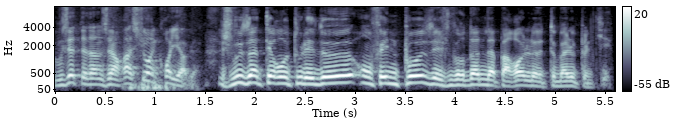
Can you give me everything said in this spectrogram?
vous êtes dans un ratio incroyable. Je vous interromps tous les deux, on fait une pause et je vous redonne la parole, Thomas Lepelletier.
